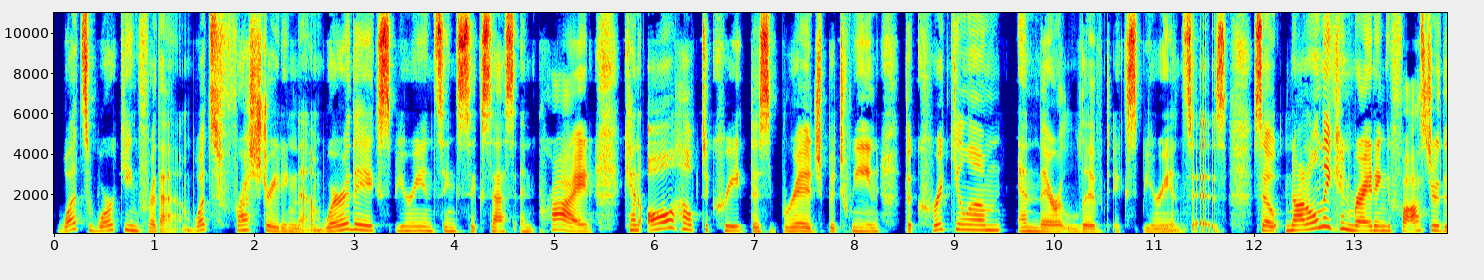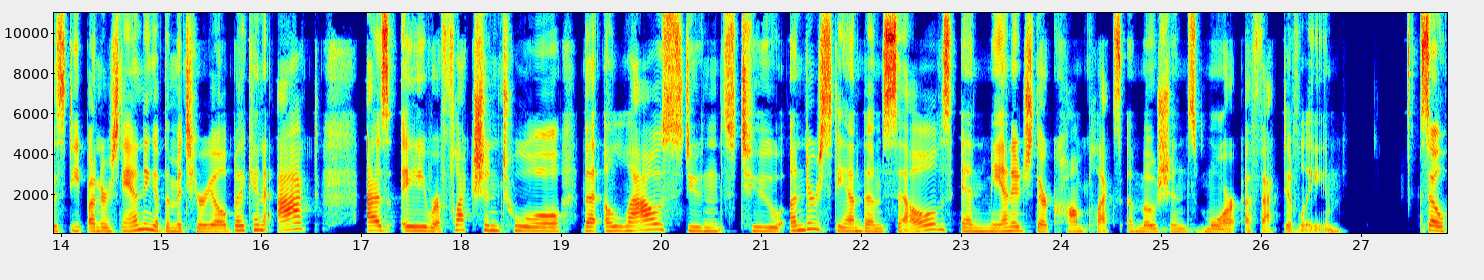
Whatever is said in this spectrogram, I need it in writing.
What's working for them? What's frustrating them? Where are they experiencing success and pride? Can all help to create this bridge between the curriculum and their lived experiences. So, not only can writing foster this deep understanding of the material, but can act as a reflection tool that allows students to understand themselves and manage their complex emotions more effectively. So,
